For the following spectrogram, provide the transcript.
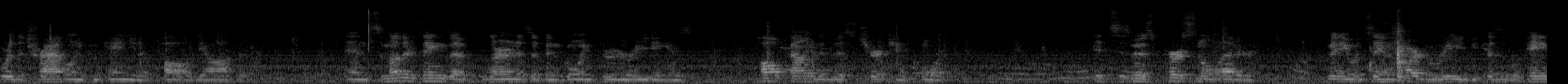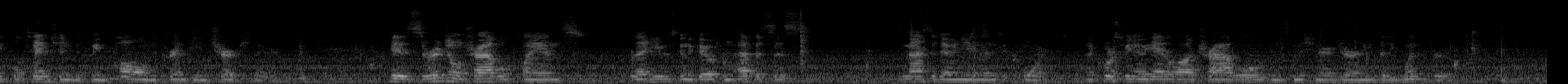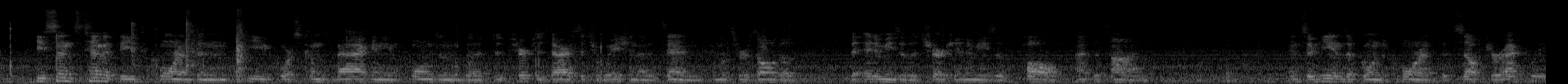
we're the traveling companion of Paul, the author. And some other things I've learned as I've been going through and reading is Paul founded this church in Corinth. It's his most personal letter, many would say, and it's hard to read because of the painful tension between Paul and the Corinthian church there. His original travel plans were that he was going to go from Ephesus to Macedonia and then to Corinth. And of course, we know he had a lot of travels and some missionary journeys that he went through. He sends Timothy to Corinth, and he, of course, comes back and he informs him of the, the church's dire situation that it's in, and it's a result of the enemies of the church, enemies of Paul at the time. And so he ends up going to Corinth itself directly.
